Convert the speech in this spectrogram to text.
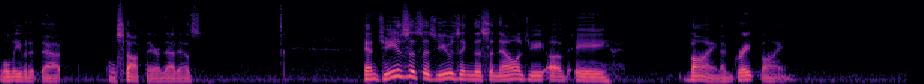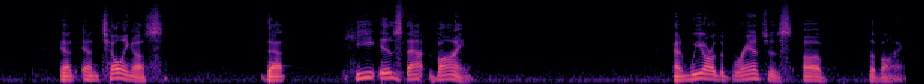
We'll leave it at that. We'll stop there, that is. And Jesus is using this analogy of a vine, a grapevine and, and telling us that he is that vine. And we are the branches of the vine.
